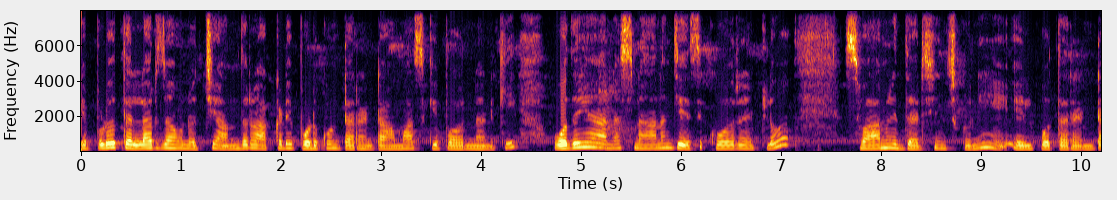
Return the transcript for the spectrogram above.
ఎప్పుడో తెల్లారుజామున వచ్చి అందరూ అక్కడే పడుకుంటారంట అమాస్కి పౌర్ణానికి. ఉదయాన స్నానం చేసి కోరినట్లు స్వామిని దర్శించుకుని వెళ్ళిపోతారంట.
